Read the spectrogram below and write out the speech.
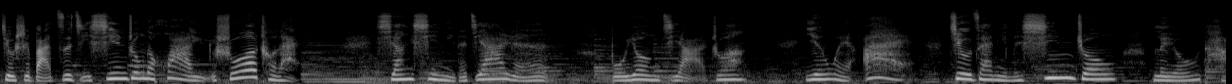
就是把自己心中的话语说出来，相信你的家人，不用假装，因为爱就在你们心中流淌。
